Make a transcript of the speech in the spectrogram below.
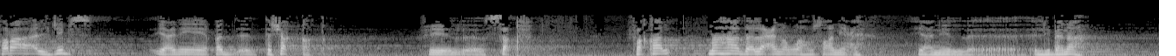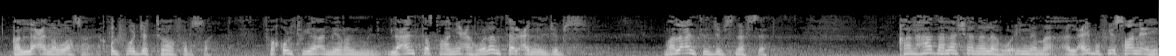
فرأى الجبس يعني قد تشقق. في السقف. فقال ما هذا لعن الله صانعه؟ يعني اللي بناه. قال لعن الله صانعه. يقول فوجدتها فرصة. فقلت يا أمير المؤمنين لعنت صانعه ولم تلعن الجبس. ما لعنت الجبس نفسه. قال هذا لا شأن له وإنما العيب في صانعه.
